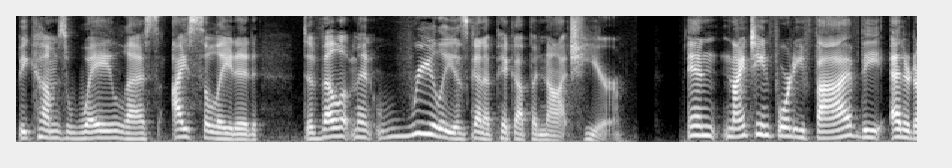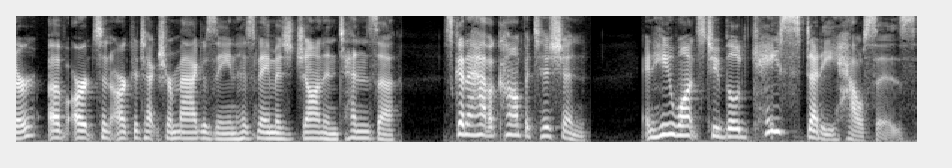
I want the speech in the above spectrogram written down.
becomes way less isolated. Development really is going to pick up a notch here. In 1945, the editor of Arts and Architecture magazine, his name is John Entenza, is going to have a competition and he wants to build case study houses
